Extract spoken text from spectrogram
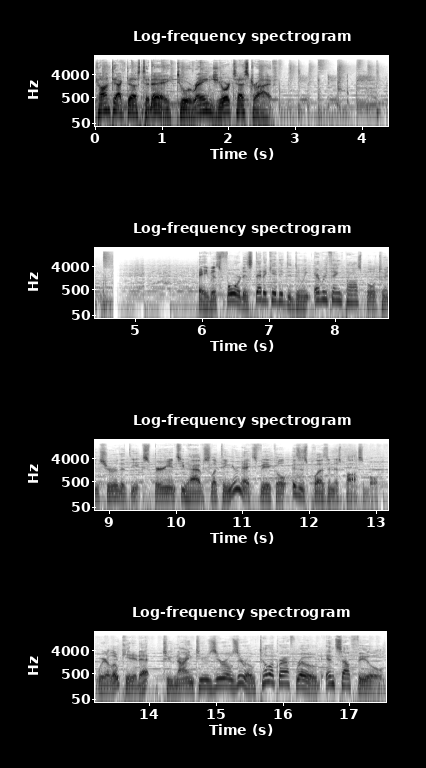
Contact us today to arrange your test drive. Avis Ford is dedicated to doing everything possible to ensure that the experience you have selecting your next vehicle is as pleasant as possible. We are located at 29200 Telegraph Road in Southfield.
